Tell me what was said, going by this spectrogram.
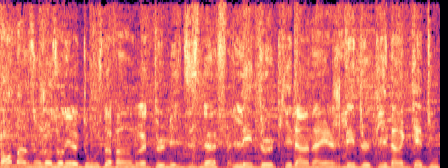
Bon mardi, aujourd'hui, on est le 12 novembre 2019. Les deux pieds dans la neige, les deux pieds dans Gadou.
